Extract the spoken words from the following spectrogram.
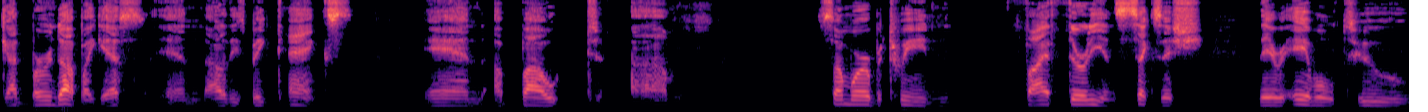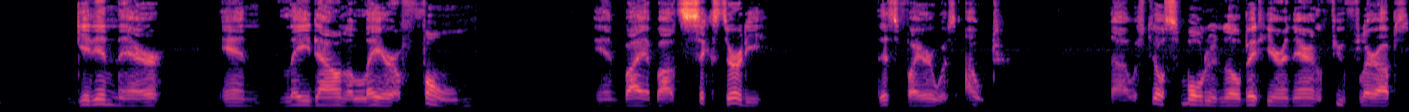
got burned up, I guess, and out of these big tanks. And about um, somewhere between 5.30 and 6ish, they were able to get in there and lay down a layer of foam and by about 6.30 this fire was out. Now it was still smoldering a little bit here and there and a few flare-ups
